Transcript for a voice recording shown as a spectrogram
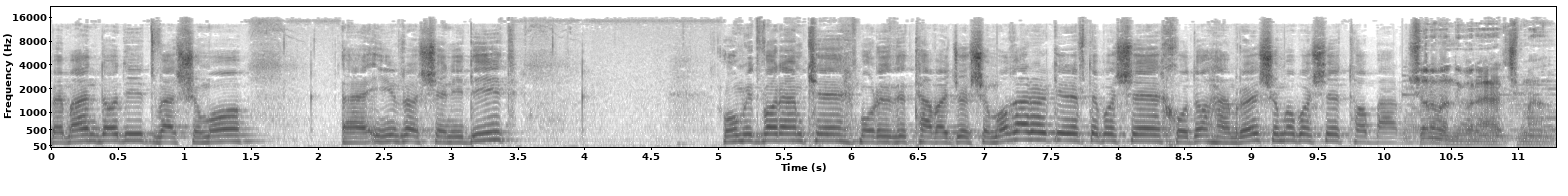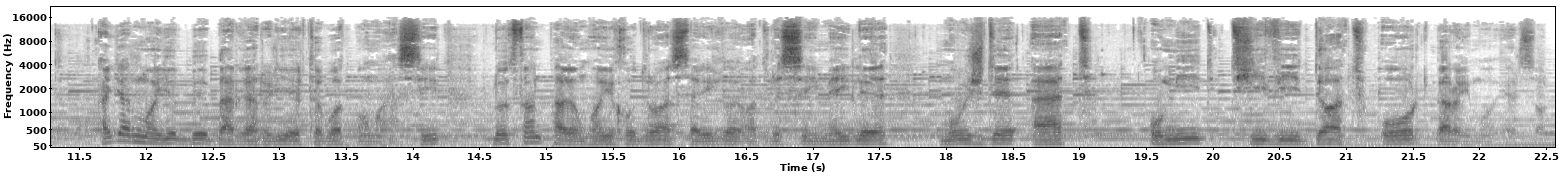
به من دادید و شما این را شنیدید. امیدوارم که مورد توجه شما قرار گرفته باشه. خدا همراه شما باشه. تا بر شنوندگان ارجمند اگر مایل به برقراری ارتباط با ما هستید لطفا پیام های خود را از طریق آدرس ایمیل مجد ات امید برای ما ارسال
